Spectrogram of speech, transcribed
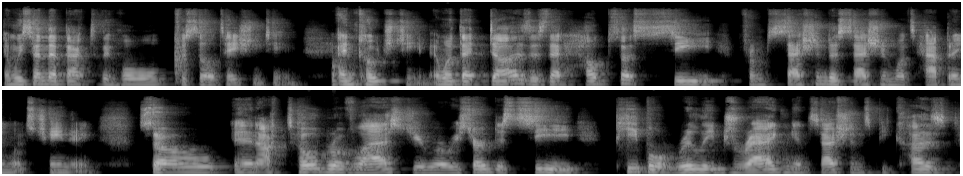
And we send that back to the whole facilitation team and coach team. And what that does is that helps us see from session to session what's happening, what's changing. So in October of last year, where we started to see people really dragging in sessions because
